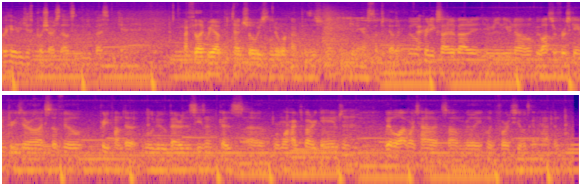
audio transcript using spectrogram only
we're here to just push ourselves and do the best we can. I feel like we have potential. We just need to work on positioning and getting our stuff together. I feel pretty excited about it. I mean, you know, we lost our first game 3-0. I still feel pretty pumped that we'll do better this season because uh, we're more hyped about our games and we have a lot more talent. So I'm really looking forward to see what's going to happen.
